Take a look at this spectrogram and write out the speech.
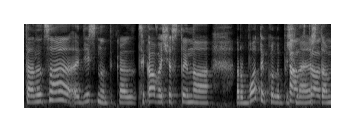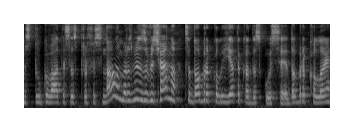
Та ну це дійсно така цікава частина роботи, коли починаєш так, так. там спілкуватися з професіоналами. Розумію, звичайно, це добре, коли є така дискусія. Добре, коли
